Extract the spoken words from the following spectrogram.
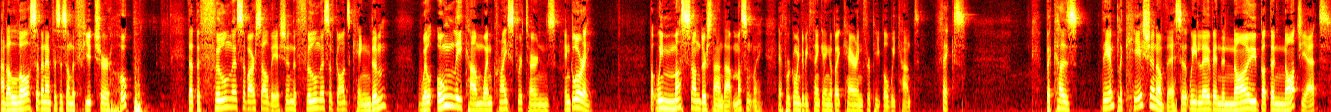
and a loss of an emphasis on the future hope. That the fullness of our salvation, the fullness of God's kingdom, will only come when Christ returns in glory. But we must understand that, mustn't we? If we're going to be thinking about caring for people we can't fix. Because the implication of this is that we live in the now but the not yet,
